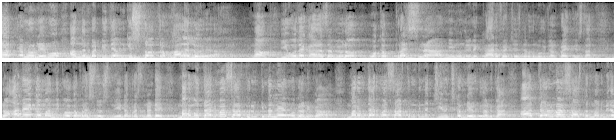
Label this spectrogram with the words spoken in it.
మాత్రము లేము అందుని బట్టి దేవునికి స్తోత్రం. హాలలుయా నా ఈ ఉదయకాల సమయంలో ఒక ప్రశ్న మీ ముందు నేను క్లారిఫై చేసిన తర్వాత ముగించడానికి ప్రయత్నిస్తాను. నా అనేక మందికి ఒక ప్రశ్న వస్తుంది. ఏంటో ప్రశ్న అంటే మనము ధర్మశాస్త్రం కింద లేము కనుక మనం ధర్మశాస్త్రం కింద జీవించడం లేదు కనుక ఆ ధర్మశాస్త్రం మన మీద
